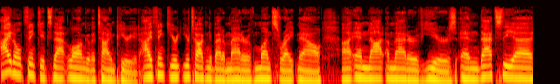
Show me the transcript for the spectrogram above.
I don't think it's that long of a time period. I think you're you're talking about a matter of months right now, uh, and not a matter of years. And that's the uh,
